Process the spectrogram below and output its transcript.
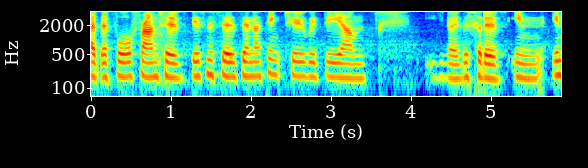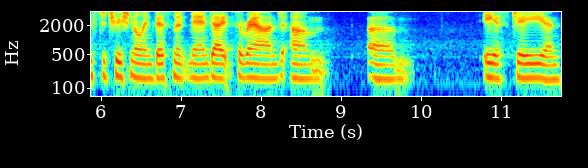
at the forefront of businesses, and I think too with the um, you know the sort of in institutional investment mandates around um, um ESG and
